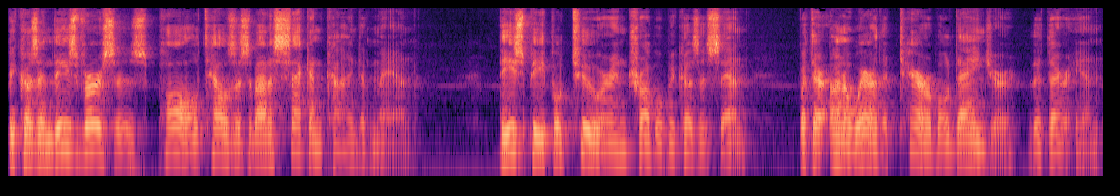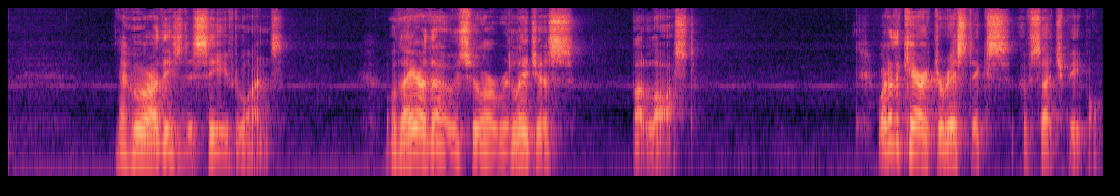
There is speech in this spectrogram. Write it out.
Because in these verses, Paul tells us about a second kind of man. These people too are in trouble because of sin but they're unaware of the terrible danger that they're in. Now, who are these deceived ones? Well, they are those who are religious but lost. What are the characteristics of such people?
